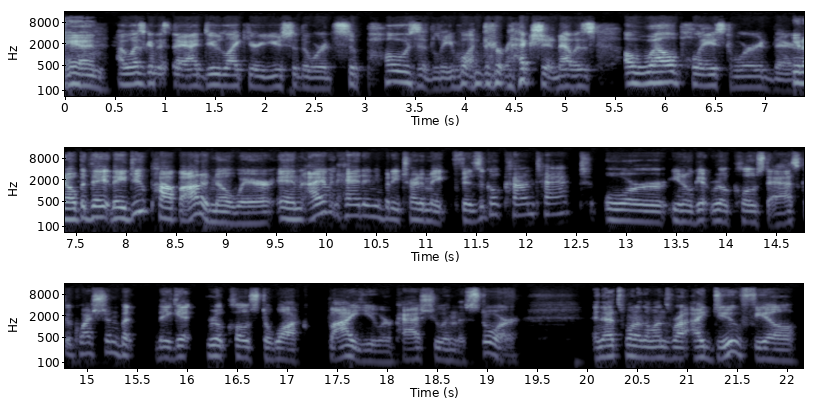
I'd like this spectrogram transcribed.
And I was going to say, I do like your use of the word supposedly one direction. That was a well placed word there. You know, but they, they do pop out of nowhere. And I haven't had anybody try to make physical contact or, you know, get real close to ask a question, but they get real close to walk by you or pass you in the store. And that's one of the ones where I do feel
